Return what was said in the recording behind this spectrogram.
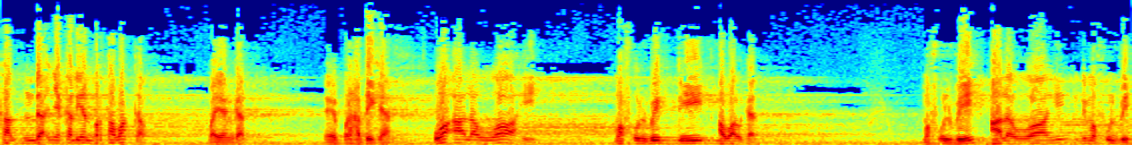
hendaknya kalian bertawakal. Bayangkan. Eh, perhatikan. Wa 'ala Allahi maf'ul bih diawalkan. Maf'ul bih 'ala Allahi ini maf'ul bih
